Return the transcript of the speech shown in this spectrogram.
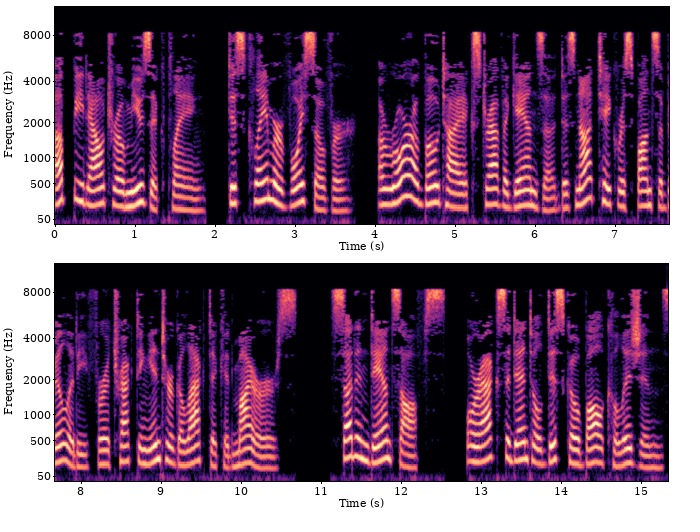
Upbeat outro music playing. Disclaimer voiceover. Aurora Bowtie Extravaganza does not take responsibility for attracting intergalactic admirers, sudden dance offs, or accidental disco ball collisions.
